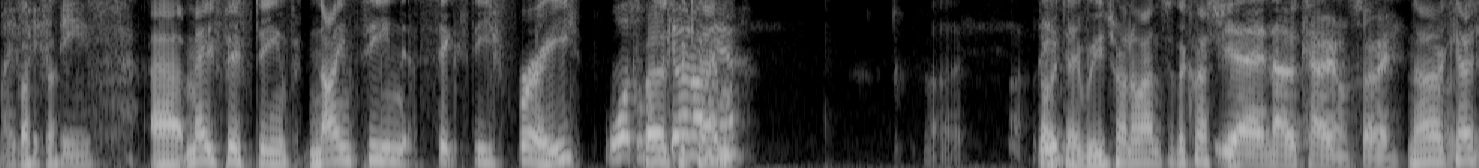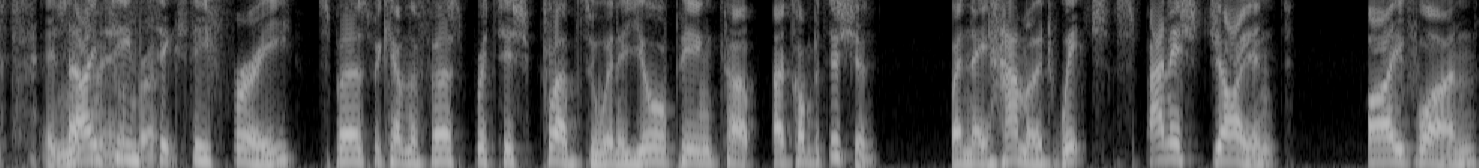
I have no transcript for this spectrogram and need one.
May 15th. Uh, May fifteenth, nineteen sixty-three. What, what's going on here? Sorry, Dave, were you trying to answer the question? Yeah, no, carry on. Sorry. No, okay. just- In just had something in my throat. 1963, Spurs became the first British club to win a European Cup uh, competition when they hammered which Spanish giant 5 1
